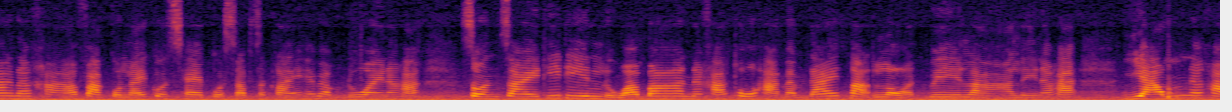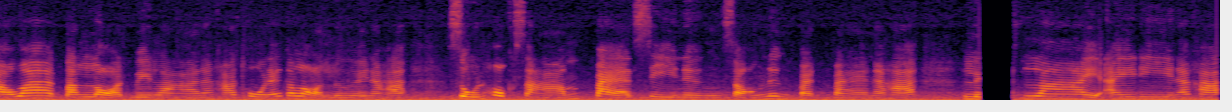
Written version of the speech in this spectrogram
ากๆนะคะ ฝากกดไลค์กดแชร์กด Subscribe ให้แบบด้วยนะคะ สนใจที่ดินหรือว่าบ้านนะคะ โทรหาแบบได้ตลอดเวลาเลยนะคะ ย้ำนะคะว่าตลอดเวลานะคะ โทรได้ตลอดเลยนะคะ 063-841-2188 นะคะ Line ID นะคะ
